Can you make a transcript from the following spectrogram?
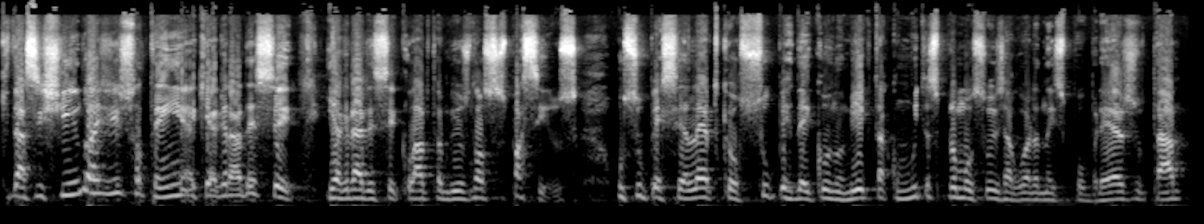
que está assistindo, a gente só tem que agradecer. E agradecer, claro, também os nossos parceiros. O Super Seleto, que é o super da economia, que está com muitas promoções agora na Expo Brejo, tá?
